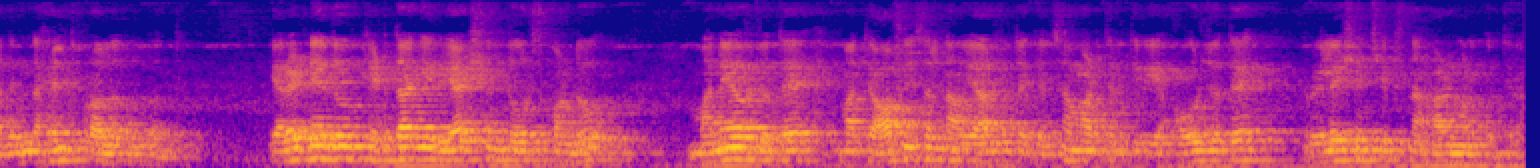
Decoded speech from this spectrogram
ಅದರಿಂದ ಹೆಲ್ತ್ ಪ್ರಾಬ್ಲಮ್ ಬಂತು. ಎರಡನೇದು, ಕೆಟ್ಟದಾಗಿ ರಿಯಾಕ್ಷನ್ ತೋರಿಸ್ಕೊಂಡು ಮನೆಯವ್ರ ಜೊತೆ ಮತ್ತು ಆಫೀಸಲ್ಲಿ ನಾವು ಯಾರ ಜೊತೆ ಕೆಲಸ ಮಾಡ್ತಿರ್ತೀವಿ, ಅವ್ರ ಜೊತೆ ರಿಲೇಷನ್ಶಿಪ್ಸ್ನ ಹಾಳು ಮಾಡ್ಕೋತೀರ?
